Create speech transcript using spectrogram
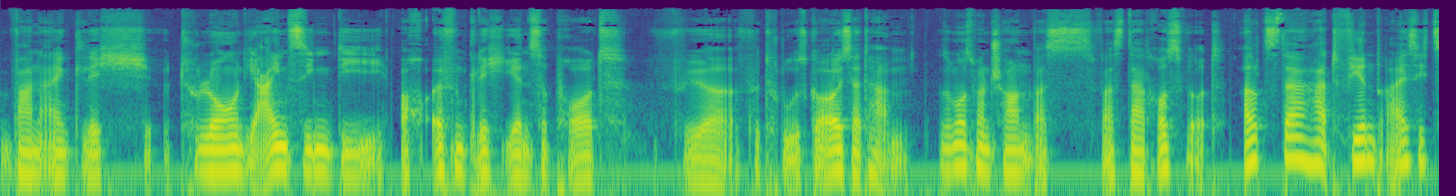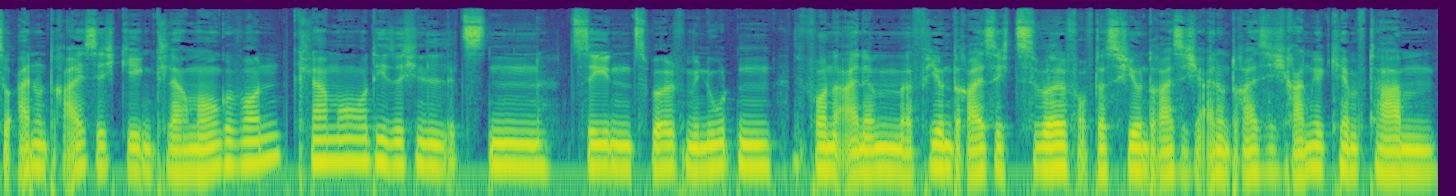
waren eigentlich Toulon die einzigen, die auch öffentlich ihren Support für, für Toulouse geäußert haben. So muss man schauen, was, was daraus wird. Ulster hat 34 zu 31 gegen Clermont gewonnen. Clermont, die sich in den letzten 10, 12 Minuten von einem 34-12 auf das 34-31 rangekämpft haben.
